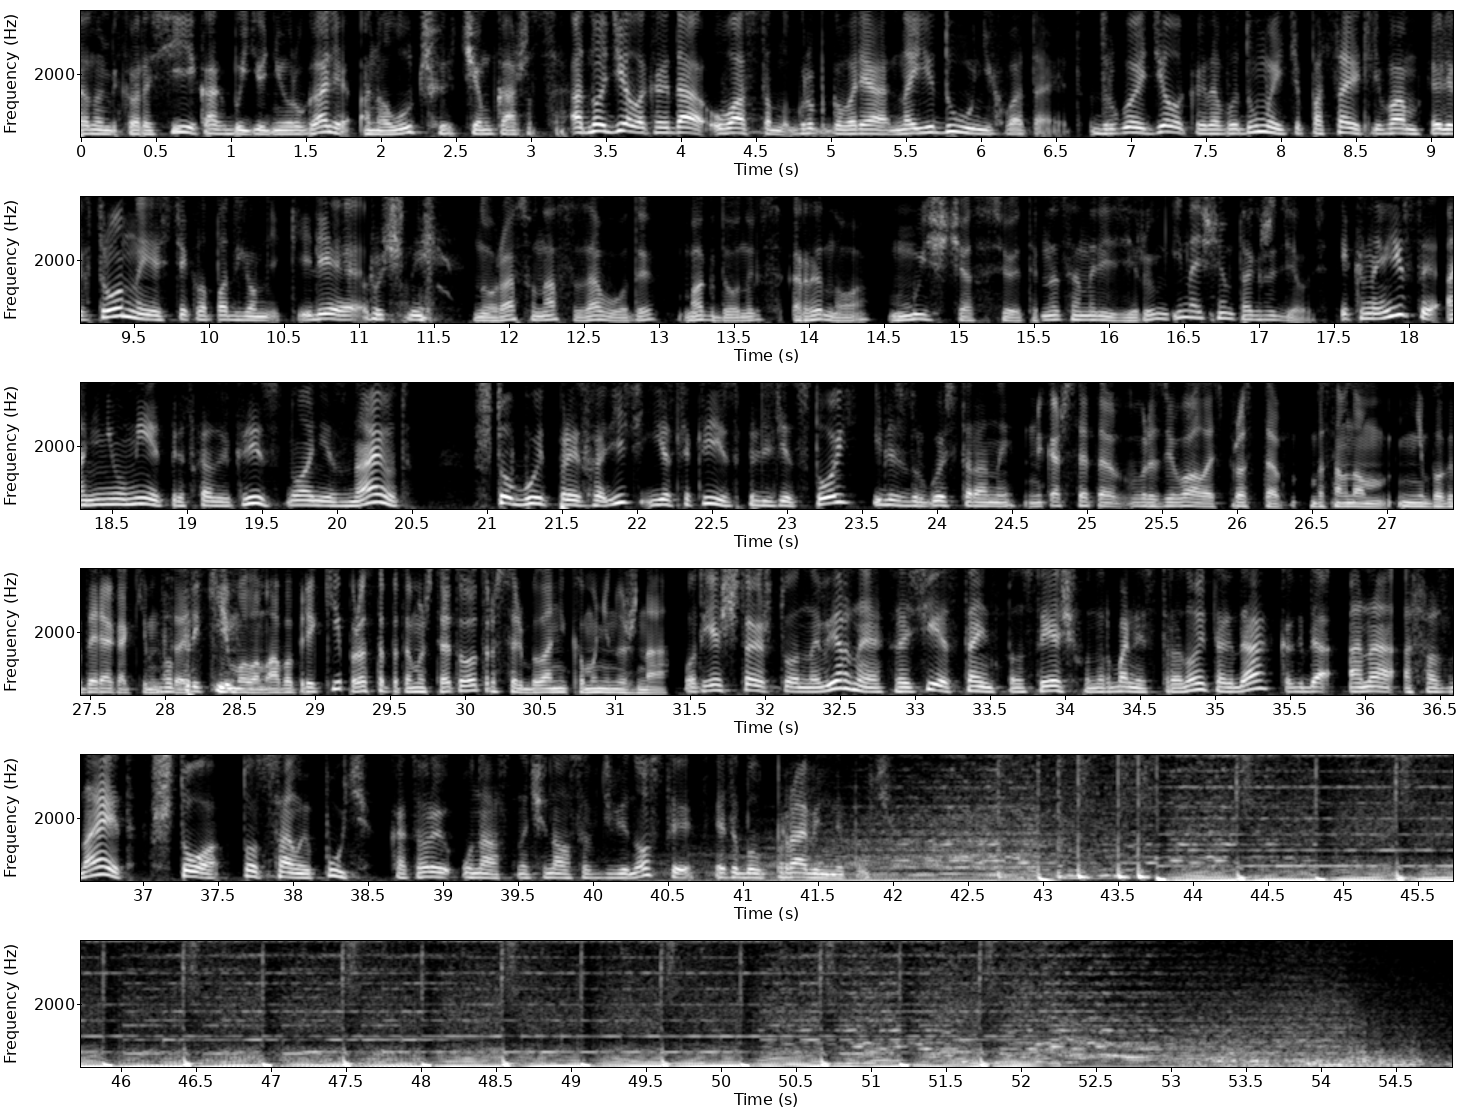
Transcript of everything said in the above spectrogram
экономика в России, как бы ее ни ругали, она лучше, чем кажется. Одно дело, когда у вас там, грубо говоря, на еду не хватает. Другое дело, когда вы думаете, поставить ли вам электронные стеклоподъемники или ручные. Ну, раз у нас заводы, Макдональдс, Рено, мы сейчас все это национализируем и начнем так же делать. Экономисты, они не умеют предсказывать кризис, но они знают, что будет происходить, если кризис прилетит с той или с другой стороны. Мне кажется, это развивалось просто в основном не благодаря каким-то Вопреки. стимулам, а вопреки, просто потому что эта отрасль была никому не нужна. Вот я считаю, что, наверное, Россия станет по-настоящему нормальной страной тогда, когда она осознает, что тот самый путь, который у нас начинался в 90-е, это был правильный путь.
